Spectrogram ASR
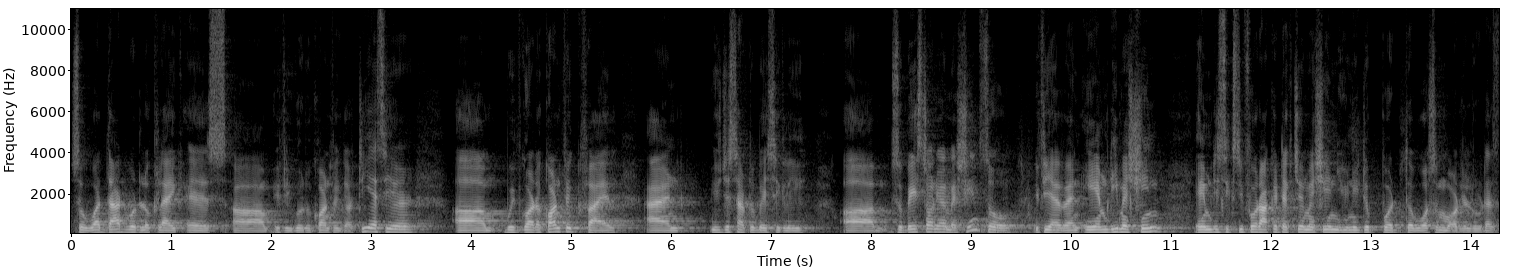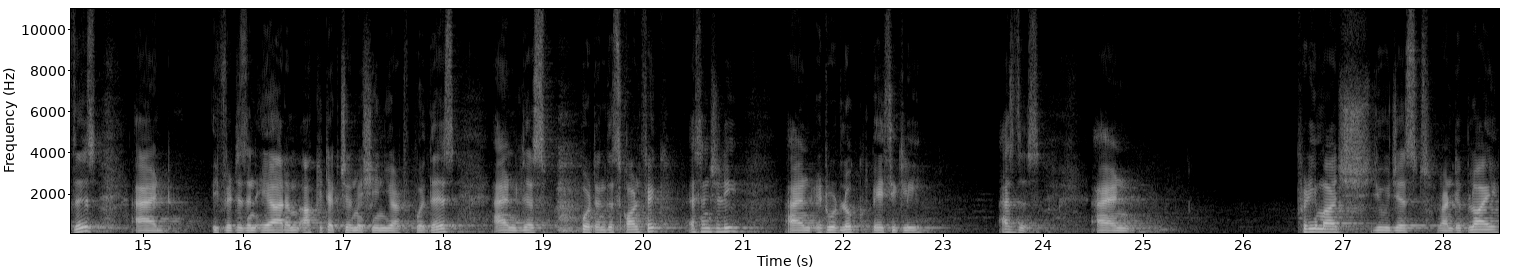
So what that would look like is um, if you go to config.ts here, um, we've got a config file and you just have to basically um, so based on your machine, so if you have an AMD machine, AMD 64 architecture machine, you need to put the WASM module root as this. And if it is an ARM architecture machine, you have to put this and just put in this config essentially. And it would look basically as this. And pretty much you just run deploy,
